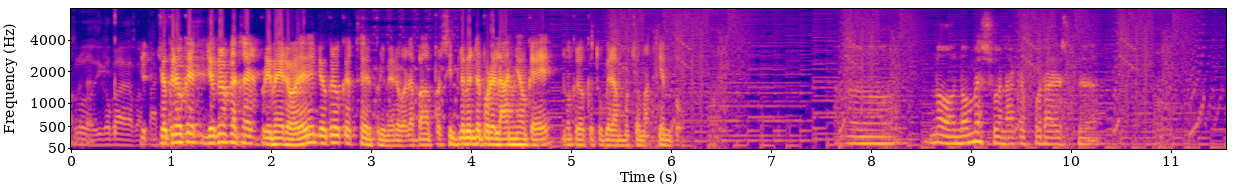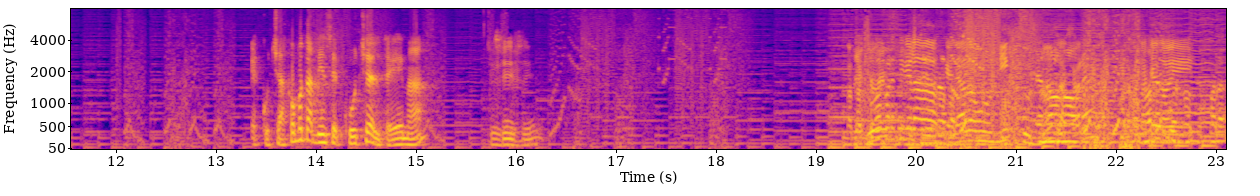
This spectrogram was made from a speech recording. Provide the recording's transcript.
Te lo digo para. Yo, para yo creo que yo creo que este es el primero, ¿eh? Yo creo que este es el primero, ¿verdad? Simplemente por el año que es, no creo que tuvieran mucho más tiempo. No, no me suena que fuera este. Escuchad cómo también se escucha el tema. Sí, sí. La tortuga parece que le ha, que le ha dado un ictus, ¿no? no, no, no, ahí. recuerdo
